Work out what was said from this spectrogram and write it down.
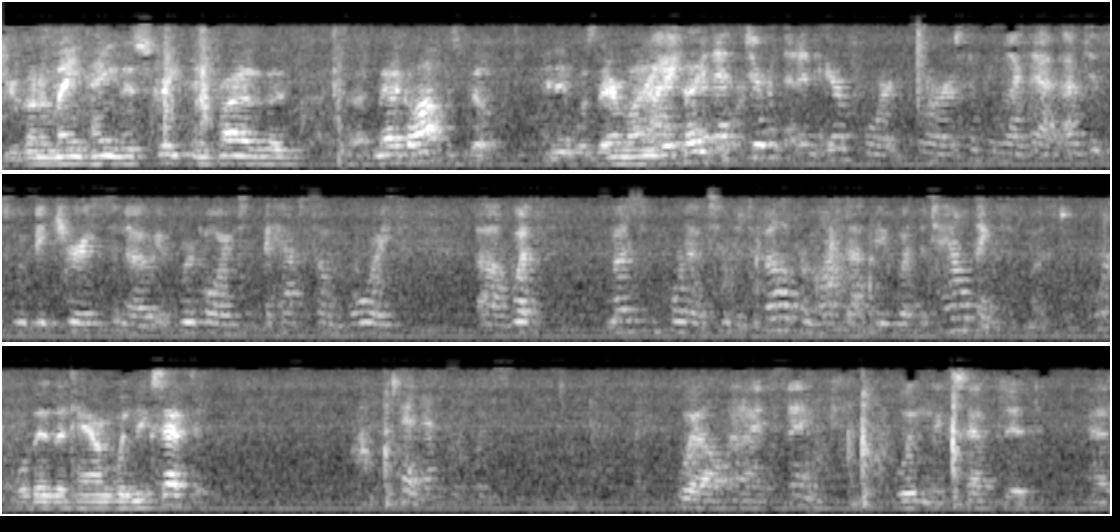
You're going to maintain this street in front of the uh, medical office building, and it was their money Right, to pay but that's different than an airport or something like that. I just would be curious to know if we're going to have some voice, uh, what's most important to the developer might not be what the town thinks is most important. Well, then the town wouldn't accept it. Okay, that's what was, Well, and I think wouldn't accept it as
